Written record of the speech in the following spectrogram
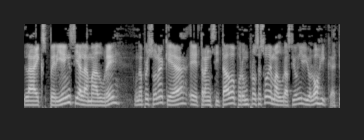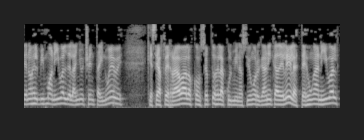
la experiencia, la madurez, una persona que ha eh, transitado por un proceso de maduración ideológica. Este no es el mismo Aníbal del año 89 que se aferraba a los conceptos de la culminación orgánica de Lela. Este es un Aníbal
